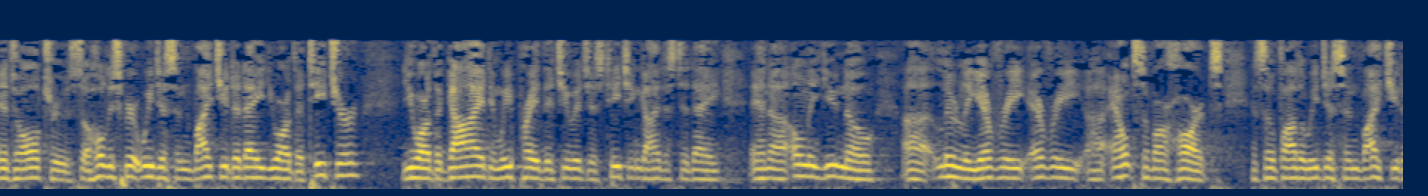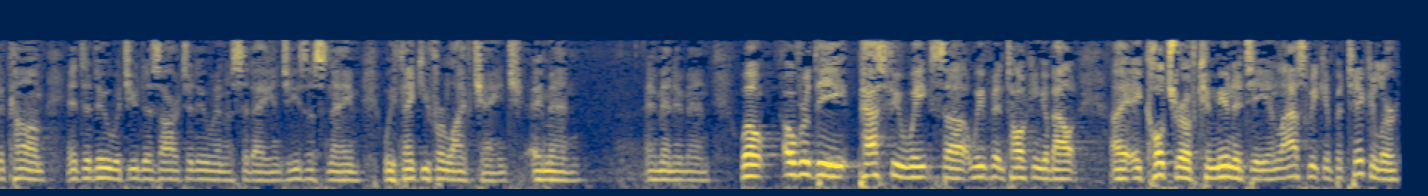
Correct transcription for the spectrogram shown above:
into all truth. So, Holy Spirit, we just invite you today. You are the teacher. You are the guide, and we pray that you would just teach and guide us today. And uh, only you know uh, literally every every uh, ounce of our hearts. And so, Father, we just invite you to come and to do what you desire to do in us today. In Jesus' name, we thank you for life change. Amen. Amen, amen. Well, over the past few weeks, uh, we've been talking about a, a, culture of community, and last week in particular,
